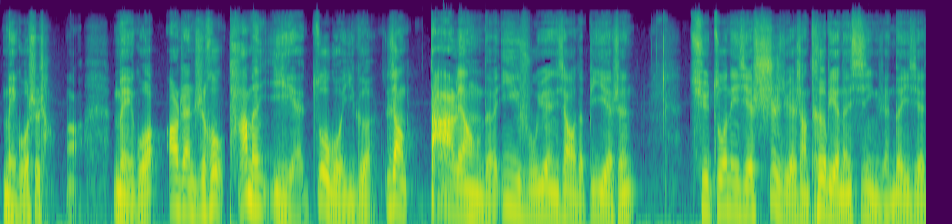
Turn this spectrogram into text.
美国市场啊，美国二战之后，他们也做过一个让大量的艺术院校的毕业生去做那些视觉上特别能吸引人的一些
